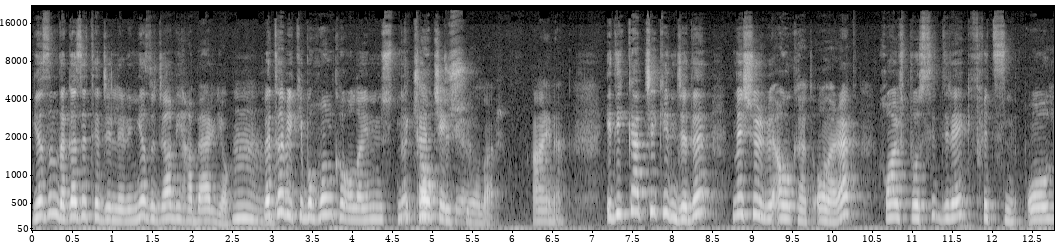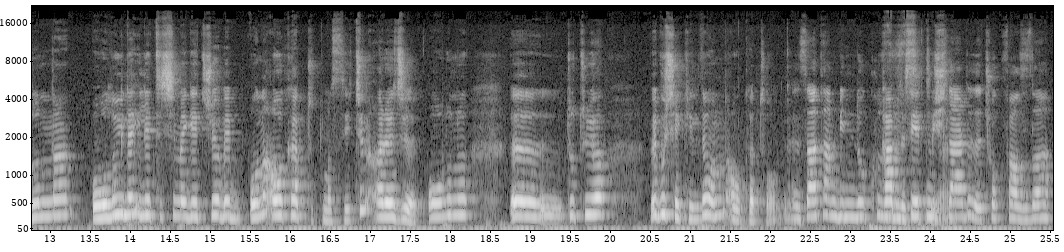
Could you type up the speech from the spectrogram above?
yazın da gazetecilerin yazacağı bir haber yok. Ve tabii ki bu Honka olayının üstüne Dikkat çok çekiyor. düşüyorlar. Aynen. E dikkat çekince de meşhur bir avukat olarak Rolf Bossi direkt Fritz'in oğluna oğluyla iletişime geçiyor ve onu avukat tutması için aracı oğlunu e, tutuyor ve bu şekilde onun avukatı oluyor. Zaten Publicity 1970'lerde de çok fazla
